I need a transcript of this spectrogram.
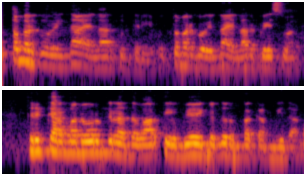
உத்தமர் கோவில் தான் எல்லாருக்கும் தெரியும். உத்தமர் கோவில் தான் எல்லாரும் பேசுவாங்க. திருக்கரம்பனூருங்கிற அந்த வார்த்தையை உபயோகிக்கிறது ரொம்ப கம்மி தான்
